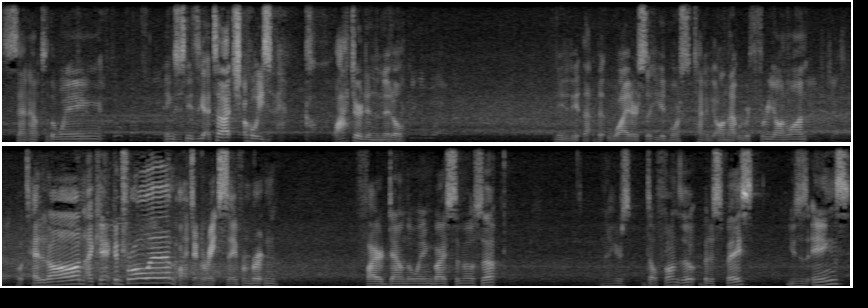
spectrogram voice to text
Sent out to the wing. Ings just needs to get a touch. Oh, he's clattered in the middle. Needed to get that a bit wider so he had more time to get on that. We were three on one. Oh, it's headed on. I can't control him. Oh, it's a great save from Burton. Fired down the wing by Samosa. Now here's Delfonso. Bit of space. Uses Ings.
